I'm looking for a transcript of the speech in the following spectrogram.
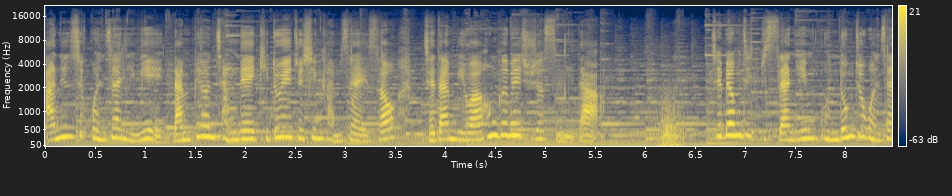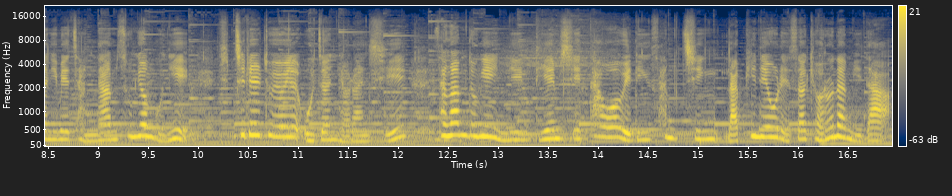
안은숙 권사님이 남편 장례 기도해 주신 감사해서 재단비와 헌금해 주셨습니다. 최병직 집사님, 권동조 권사님의 장남 송영군이 17일 토요일 오전 11시 상암동에 있는 DMC 타워 웨딩 3층 라피네올에서 결혼합니다.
